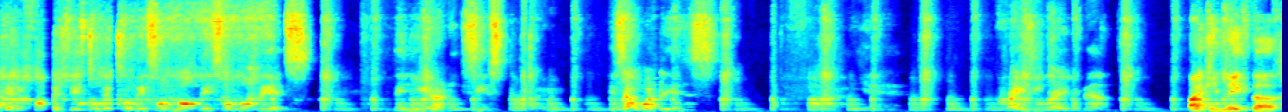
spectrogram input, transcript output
identify as this or this or this or not this or not this, then you don't exist. Is that what it is? Fuck yeah. Crazy gravy, man. If I can make the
